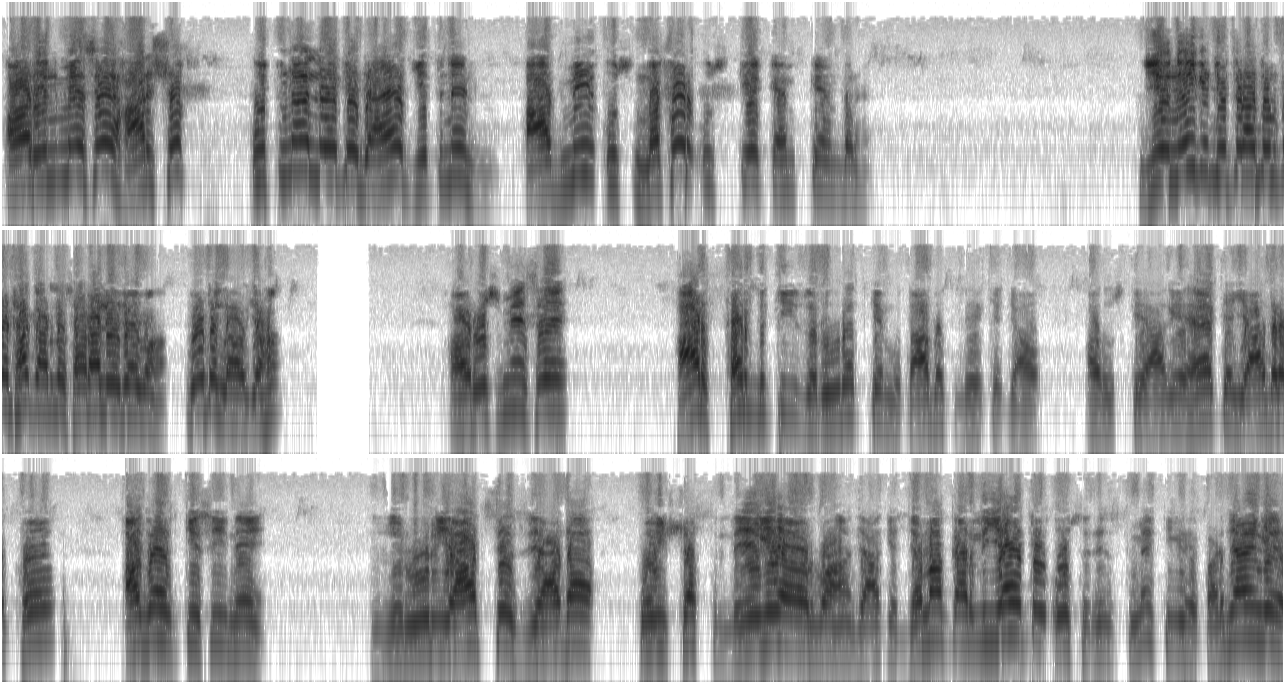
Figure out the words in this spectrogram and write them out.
اور ان میں سے ہر شخص اتنا لے کے جائے جتنے آدمی اس نفر اس کے کیمپ کے اندر ہیں۔ یہ نہیں کہ جتنا تم اکٹھا کر لو، سارا لے جاؤ وہاں، وہ تو لاؤ یہاں۔ اور اس میں سے ہر فرد کی ضرورت کے مطابق لے کے جاؤ۔ اور اس کے آگے ہے کہ یاد رکھو، اگر کسی نے ضروریات سے زیادہ کوئی شخص لے گیا اور وہاں جا کے جمع کر لیا تو اس رزق میں کیڑے پڑ جائیں گے۔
